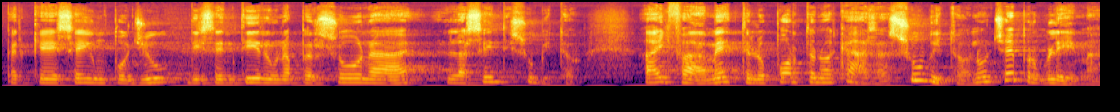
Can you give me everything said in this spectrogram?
perché sei un po' giù di sentire una persona, la senti subito. Hai fame, te lo portano a casa, subito, non c'è problema.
